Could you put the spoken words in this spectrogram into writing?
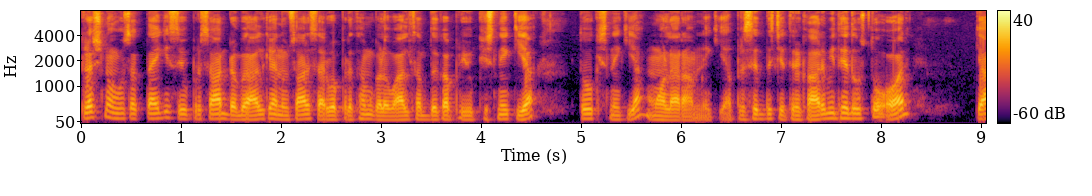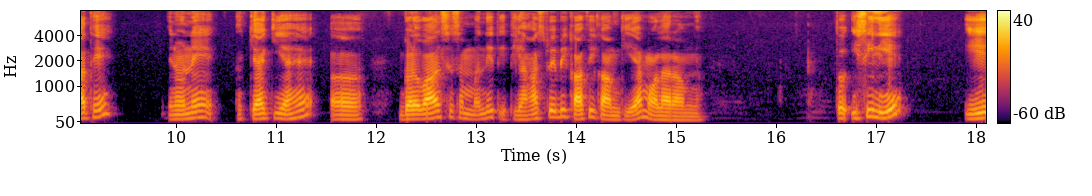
प्रश्न हो सकता है कि शिव प्रसाद डबराल के अनुसार सर्वप्रथम गढ़वाल शब्द का प्रयोग किसने किया? तो किसने किया? मौलाराम ने किया। प्रसिद्ध चित्रकार भी थे दोस्तों, और क्या थे? इन्होंने क्या किया है? गढ़वाल से संबंधित इतिहास पे भी काफ़ी काम किया है मौलाराम ने। तो इसीलिए ये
